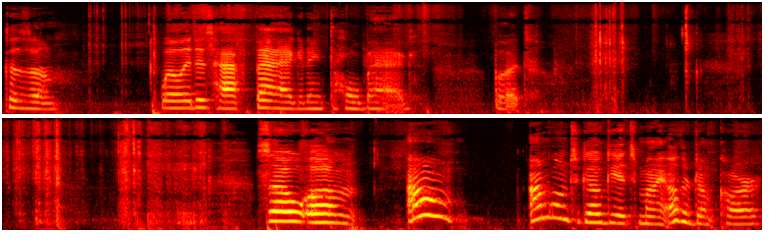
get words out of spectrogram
Because, um, well, it is half bag. It ain't the whole bag. But, so, um, I'm, I'm going to go get my other dump car.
